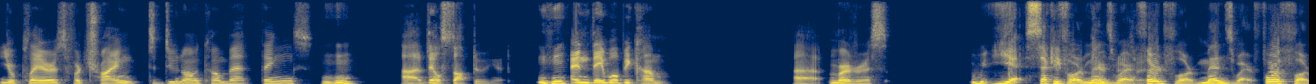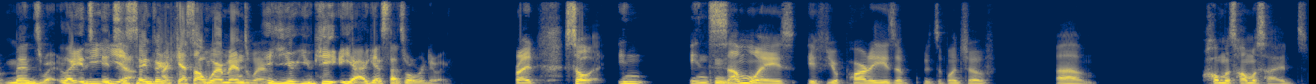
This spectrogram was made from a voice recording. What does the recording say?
your players for trying to do non-combat things, Mhm. uh, they'll stop doing it. Mhm. and they will become uh, murderous. Yeah, second floor menswear, third floor menswear, fourth floor menswear. Like it's it's Yeah, the same thing. I guess I'll wear menswear, You you keep yeah. I guess that's what we're doing. right? So in in Hmm. some ways, if your party is a it's a bunch of um, homeless homicides,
